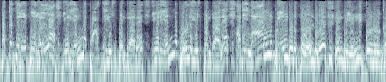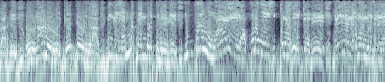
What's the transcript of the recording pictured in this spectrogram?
பக்கத்தில் இருப்பவர்கள் எல்லாம் இவர் என்ன பாக்க யூஸ் பண்றாரு? இவர் என்ன பொருளை யூஸ் பண்றாரு? அதை நாமும் பயன்படுத்த வேண்டுமே என்று எண்ணிக்கொண்டிருக்கிறார்கள். ஒரு நாள் ஒருவர் கேட்டு விடுகிறார். நீங்கள் என்ன பயன்படுத்துகிறீர்கள்? இவ்வளவு வாய் அவ்வளவு சுத்தமாக இருக்கிறது. நல்ல நறுமணம் வருகிறது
